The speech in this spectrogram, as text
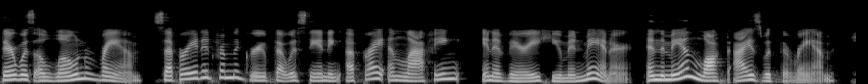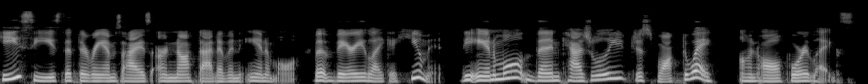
There was a lone ram separated from the group that was standing upright and laughing in a very human manner. And the man locked eyes with the ram. He sees that the ram's eyes are not that of an animal, but very like a human. The animal then casually just walked away on all four legs.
